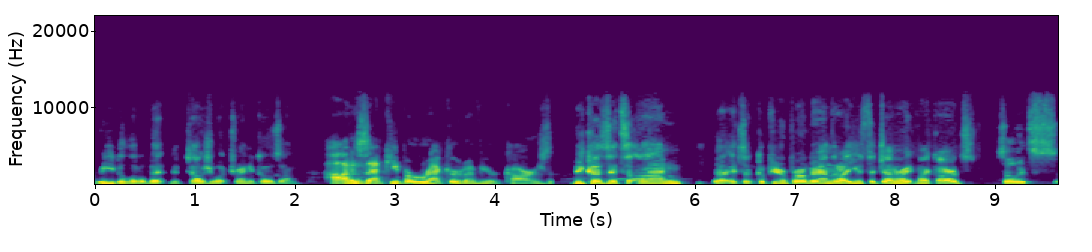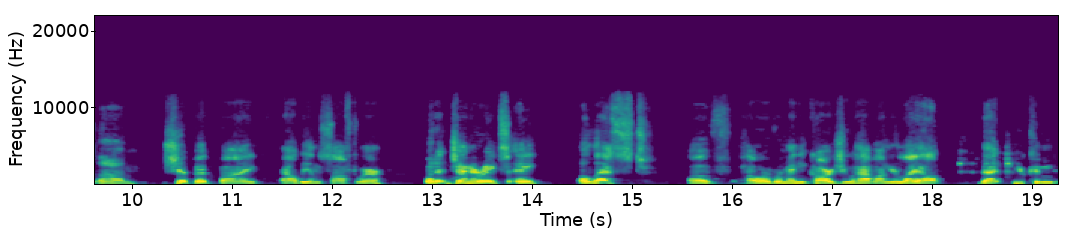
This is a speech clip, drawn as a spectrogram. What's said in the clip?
read a little bit, and it tells you what train it goes on. How does that keep a record of your cars? Because it's on, uh, it's a computer program that I use to generate my cards. So it's um, ship it by Albion software, but it generates a a list of however many cards you have on your layout that you can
